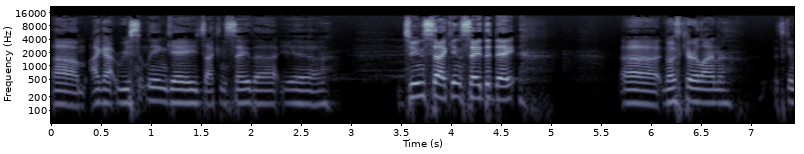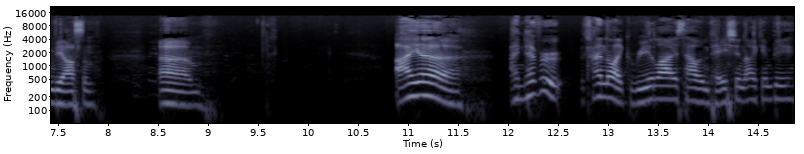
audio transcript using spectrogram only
um, I got recently engaged. I can say that, yeah. June 2nd, say the date. Uh, North Carolina. It's going to be awesome. Um, I, uh, I never kind of like realized how impatient I can be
